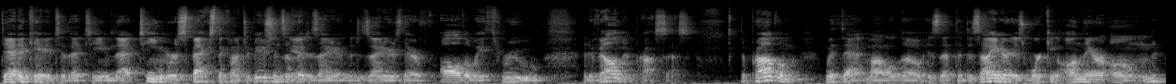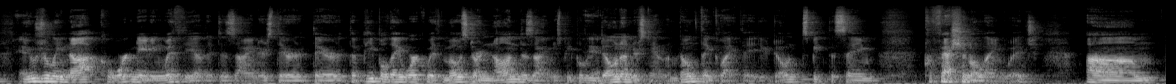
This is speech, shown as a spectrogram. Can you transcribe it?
dedicated to that team. That team respects the contributions of the designer and the designer is there all the way through the development process the problem with that model though is that the designer is working on their own usually not coordinating with the other designers. They're they're the people they work with most are non-designers people who don't understand them don't think like they do don't speak the same professional language. Um,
